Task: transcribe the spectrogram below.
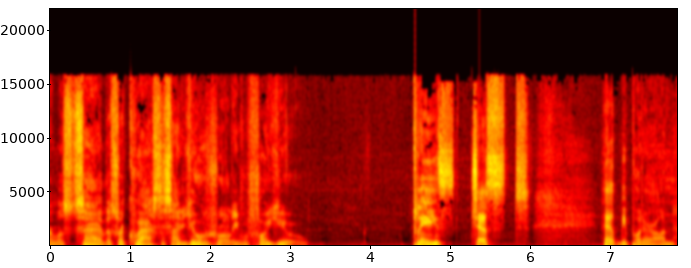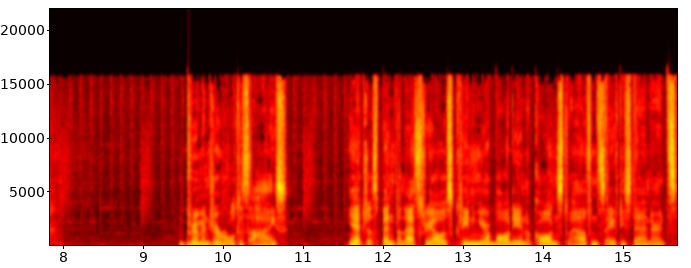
I must say this request is unusual even for you. Please, just help me put her on. Preminger rolled his eyes. He had just spent the last three hours cleaning your body in accordance to health and safety standards,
